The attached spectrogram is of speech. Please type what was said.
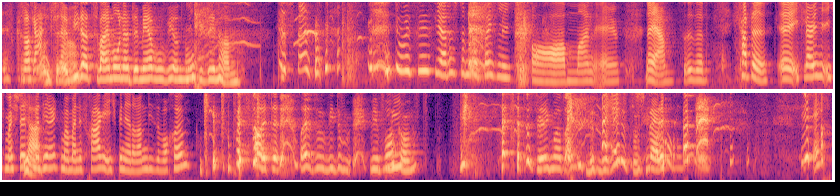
das geht Krass, gar nicht und äh, klar. wieder zwei Monate mehr, wo wir uns nicht gesehen haben. Das stimmt. Du bist süß, ja, das stimmt tatsächlich. Oh Mann, ey. Naja, so ist es. Kattel, äh, ich glaube, ich, ich stelle jetzt ja. mal direkt mal meine Frage. Ich bin ja dran diese Woche. Du bist heute, weißt du, wie du mir vorkommst. Wie? Als hättest du irgendwas eingeschmissen. Du redest so schnell. Echt?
